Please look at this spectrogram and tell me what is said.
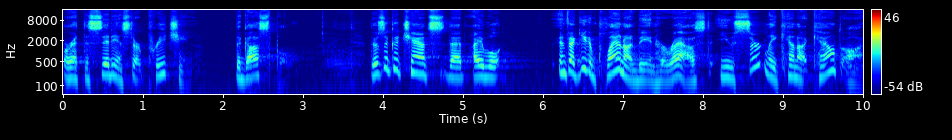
or at the city and start preaching the gospel, there's a good chance that I will, in fact, you can plan on being harassed. You certainly cannot count on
